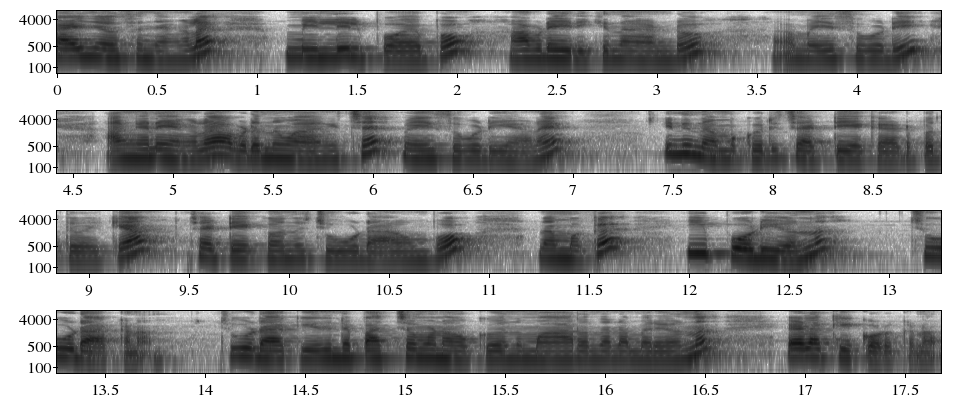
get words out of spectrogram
കഴിഞ്ഞ ദിവസം ഞങ്ങൾ മില്ലിൽ പോയപ്പോൾ അവിടെ ഇരിക്കുന്ന കണ്ടു മെയ്സ് പൊടി. അങ്ങനെ ഞങ്ങൾ അവിടെ നിന്ന് വാങ്ങിച്ച മെയ്സ് പൊടിയാണ്. ഇനി നമുക്കൊരു ചട്ടിയൊക്കെ അടുപ്പത്ത് വയ്ക്കാം. ചട്ടിയൊക്കെ ഒന്ന് ചൂടാവുമ്പോൾ നമുക്ക് ഈ പൊടിയൊന്ന് ചൂടാക്കണം. ചൂടാക്കി ഇതിന്റെ പച്ചമണമൊക്കെ ഒന്ന് മാറുന്നിടം വരെ ഒന്ന് ഇളക്കി കൊടുക്കണം.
